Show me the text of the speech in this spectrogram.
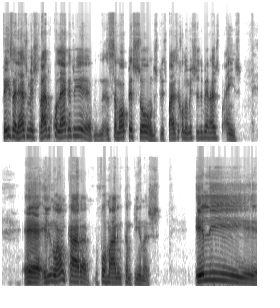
fez, aliás, mestrado colega de Samuel Pessoa, um dos principais economistas liberais do país. É, ele não é um cara formado em Campinas. Ele,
